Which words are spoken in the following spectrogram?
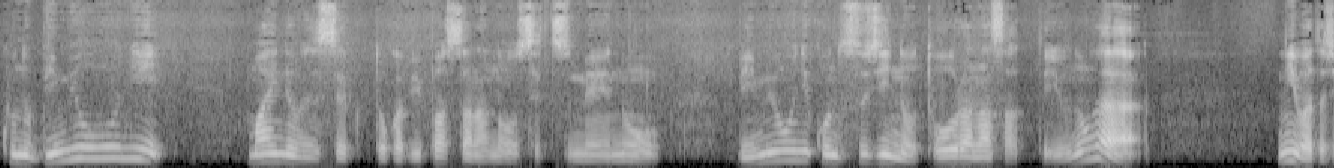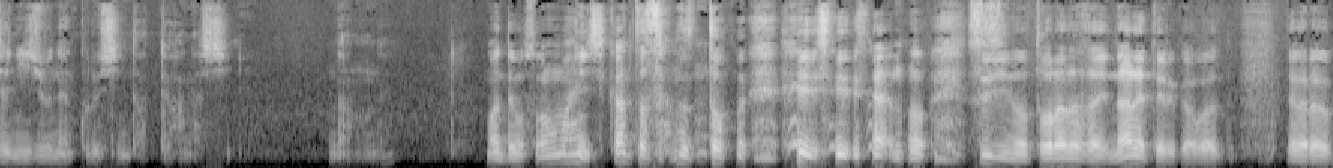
この微妙にマインドネスとかビパッサナの説明の微妙にこの筋の通らなさっていうのがに私は20年苦しんだっていう話なのね。まあでもその前にシカンタさんのと あの筋の通らなさに慣れてるからだから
